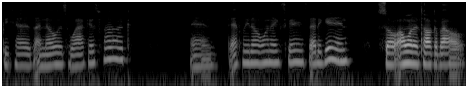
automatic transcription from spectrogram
because I know it's whack as fuck and definitely don't want to experience that again. So, I want to talk about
